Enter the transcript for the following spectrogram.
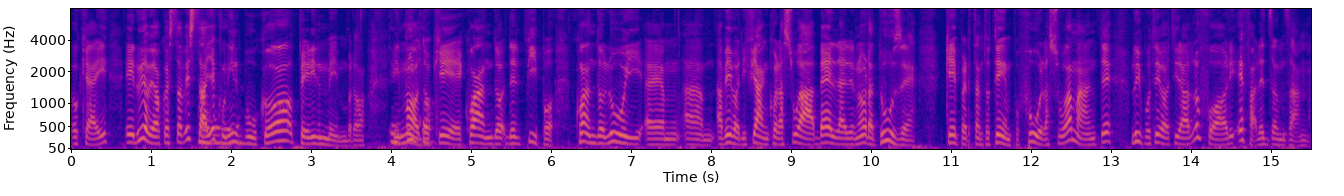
Ok, e lui aveva questa vestaglia con il buco per il membro, Per in il modo che quando del pipo, quando lui ehm, ehm, aveva di fianco la sua bella Eleonora Duse, che per tanto tempo fu la sua amante, lui poteva tirarlo fuori e fare zanzan.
